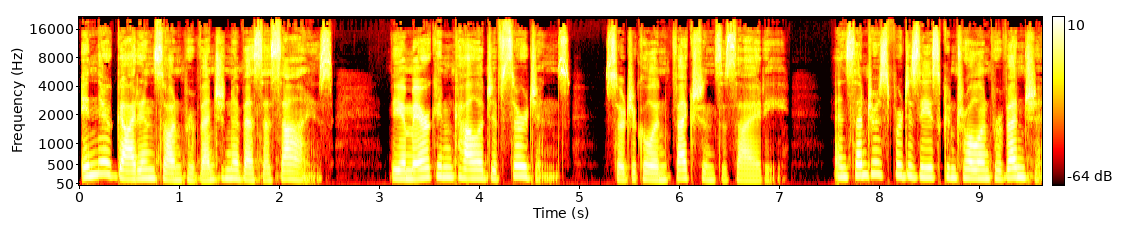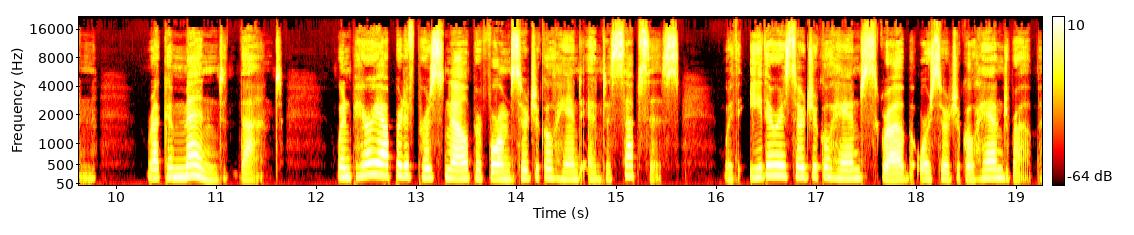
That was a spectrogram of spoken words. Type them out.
In their guidance on prevention of SSIs, the American College of Surgeons, Surgical Infection Society, and Centers for Disease Control and Prevention recommend that when perioperative personnel perform surgical hand antisepsis with either a surgical hand scrub or surgical hand rub,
